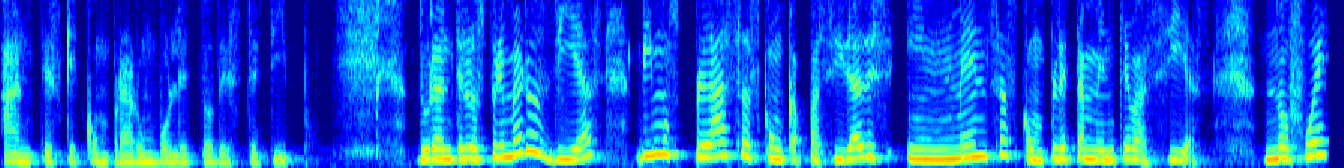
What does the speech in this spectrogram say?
antes que comprar un boleto de este tipo. Durante los primeros días vimos plazas con capacidades inmensas completamente vacías. No fue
